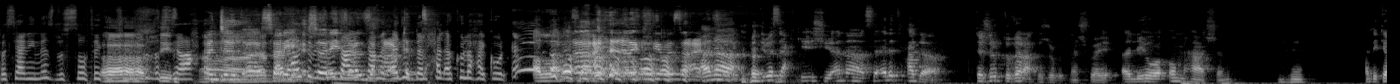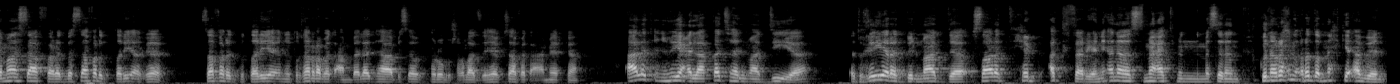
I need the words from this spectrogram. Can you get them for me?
بس يعني نزلوا الصوت هيك آه،. يا عن جد آه، آه، sorry sorry تعمل. ادت للحلقة كلها حيكون. الله. أنا كثير بزعل أنا بدي بس أحكي شيء أنا سألت حدا تجربته غير عن تجربتنا شوي اللي هو أم هاشم. اللي كمان سافرت بس سافرت بطريقة غير. سافرت بطريقة إنه تغربت عن بلدها بسبب حروب وشغلات زي هيك سافرت على أمريكا. قالت إنه هي علاقتها المادية تغيرت بالمادة صارت تحب أكثر. يعني أنا سمعت من مثلا كنا رحنا رضا بنحكي قبل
